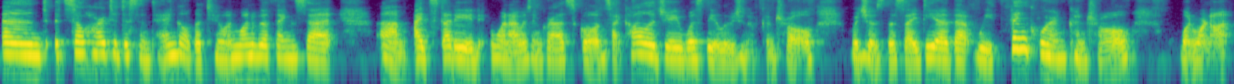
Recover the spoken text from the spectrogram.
And it's so hard to disentangle the two. And one of the things that um, I'd studied when I was in grad school in psychology was the illusion of control, which mm-hmm. is this idea that we think we're in control when we're not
